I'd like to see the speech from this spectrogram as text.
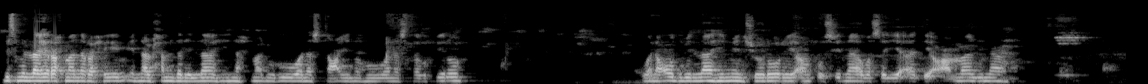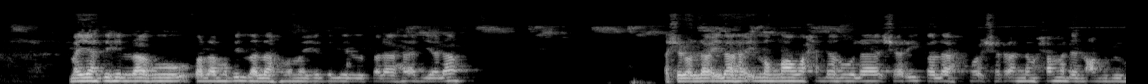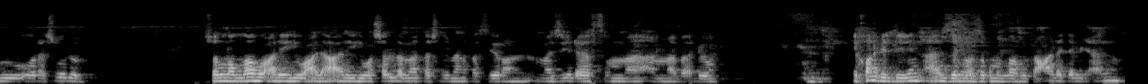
Bismillahirrahmanirrahim. Innal hamdalillah nahmaduhu wa nasta'inuhu wa nastaghfiruh. Wa na'udzu billahi min shururi anfusina wa sayyiati a'malina. May yahdihillahu fala mudilla lahu wa may yudlil fala ilaha illallah wahdahu la syarika wa asyhadu anna Muhammadan 'abduhu wa rasuluh. Sallallahu alaihi wa ala alihi wa sallama tasliman katsiran mazidah thumma amma ba'du. Ikhwan Fiddin, Azza wa Ta'ala jami'an.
